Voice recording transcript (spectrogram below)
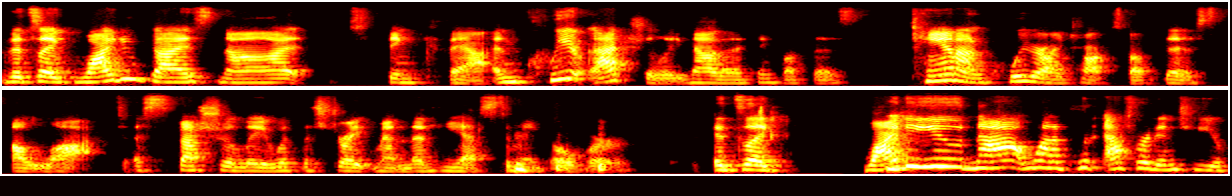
But it's like, why do guys not think that? And queer, actually, now that I think about this, Tan on Queer Eye talks about this a lot, especially with the straight men that he has to make over. It's like, why do you not want to put effort into your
